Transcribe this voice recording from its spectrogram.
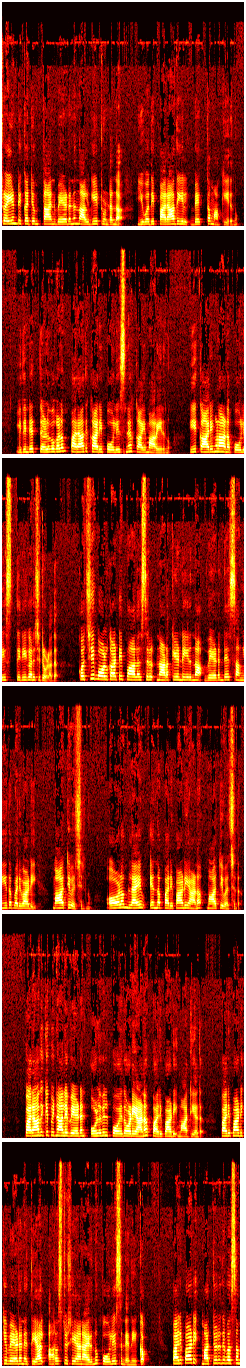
ട്രെയിൻ ടിക്കറ്റും താൻ വേടന് നൽകിയിട്ടുണ്ടെന്ന് യുവതി പരാതിയിൽ വ്യക്തമാക്കിയിരുന്നു. ഇതിന്റെ തെളിവുകളും പരാതിക്കാരി പോലീസിന് കൈമാറിയിരുന്നു. ഈ കാര്യങ്ങളാണ് പോലീസ് സ്ഥിരീകരിച്ചിട്ടുള്ളത്. കൊച്ചി ബോൾഗാട്ടി പാലസിൽ നടക്കേണ്ടിയിരുന്ന വേടന്റെ സംഗീത പരിപാടി മാറ്റിവെച്ചിരുന്നു. ഓളം ലൈവ് എന്ന പരിപാടിയാണ് മാറ്റിവെച്ചത്. പരാതിക്ക് പിന്നാലെ വേടൻ ഒളിവിൽ പോയതോടെയാണ് പരിപാടി മാറ്റിയത്. പരിപാടിക്ക് വേടൻ എത്തിയാൽ അറസ്റ്റ് ചെയ്യാനായിരുന്നു പോലീസിന്റെ നീക്കം. പരിപാടി മറ്റൊരു ദിവസം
